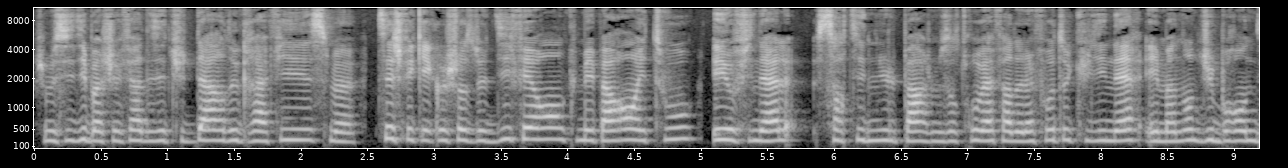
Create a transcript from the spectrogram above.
je me suis dit, bah, je vais faire des études d'art, de graphisme. Tu sais, je fais quelque chose de différent que mes parents et tout. Et au final, sortie de nulle part, je me suis retrouvée à faire de la photo culinaire et maintenant du branding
